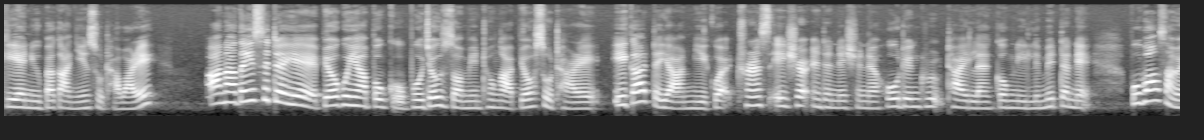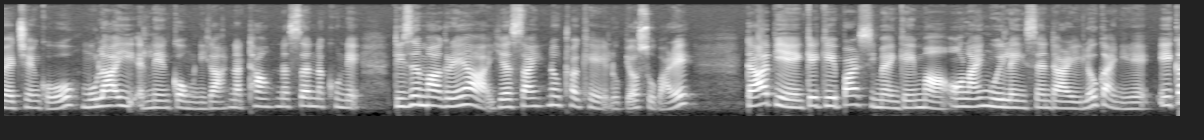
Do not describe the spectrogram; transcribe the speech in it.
KNU ဘက်ကညှင်းဆိုထားပါတယ်။ အာနာသိန်းစစ်တပ်ရဲ့ပြောခွင့်ရပုဂ္ဂိုလ်ဗိုလ်ချုပ်ဇော်မင်းထွန်းကပြောဆိုထားတဲ့ဧကတရာမြေကွက် TransAsia International Holding Group Thailand Company Limited နဲ့ပူးပေါင်းဆောင်ရွက်ခြင်းကိုမူလဤအလင်းကုမ္ပဏီက2022ခုနှစ်ဒီဇင်ဘာကတည်းကရက်ဆိုင်နှုတ်ထွက်ခဲ့တယ်လို့ပြောဆိုပါတယ်။ဒါအပြင် KK Park စီမံကိန်းမှာအွန်လိုင်းငွေလိမ်စင်တာတွေလုတ်ကင်နေတဲ့ဧက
